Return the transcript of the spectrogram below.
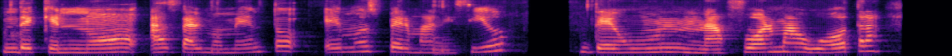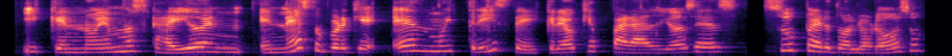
de que no hasta el momento hemos permanecido de una forma u otra y que no hemos caído en, en esto porque es muy triste y creo que para Dios es súper doloroso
